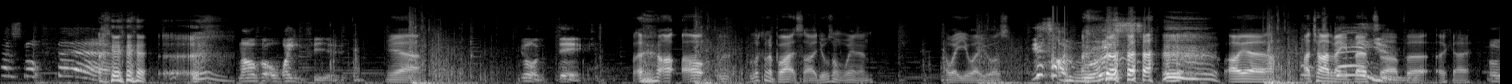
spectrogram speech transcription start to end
That's not fair! now I've got to wait for you. yeah. You're a dick. oh, oh, look on the bright side, you wasn't winning. Oh wait, you were, you was. Yes, I was! oh yeah, I tried to make it better, but okay. I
